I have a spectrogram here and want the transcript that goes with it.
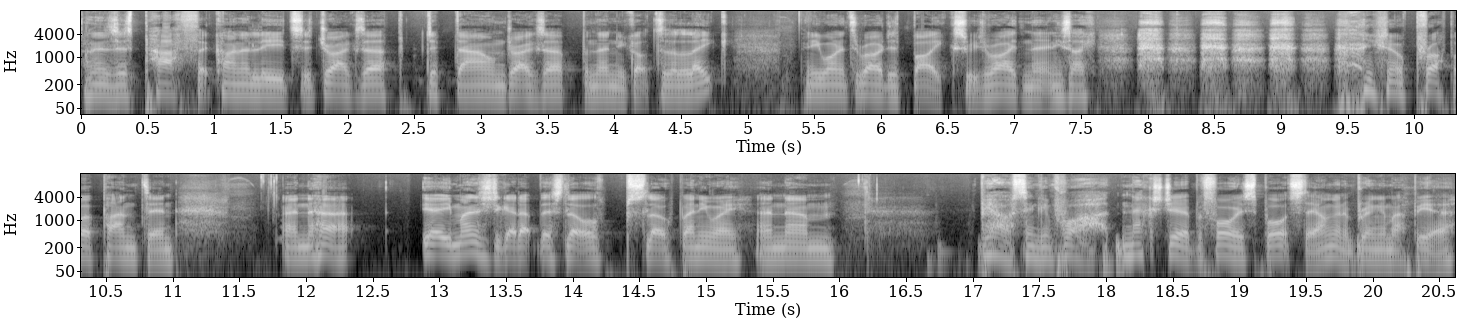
And there's this path that kind of leads, it drags up, dip down, drags up, and then you got to the lake. And he wanted to ride his bike, so he's riding it, and he's like, you know, proper panting. And uh, yeah, he managed to get up this little slope anyway. And um, yeah, I was thinking, wow, next year before his sports day, I'm going to bring him up here.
